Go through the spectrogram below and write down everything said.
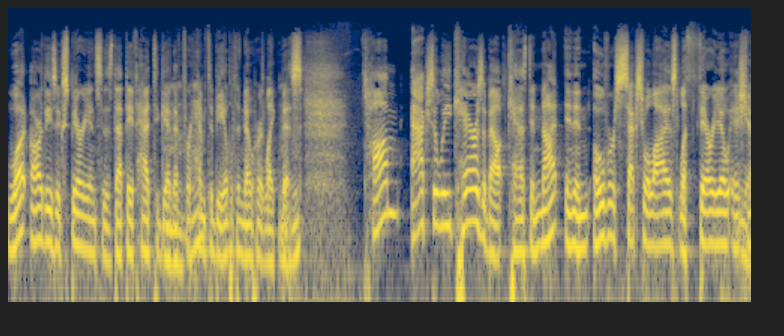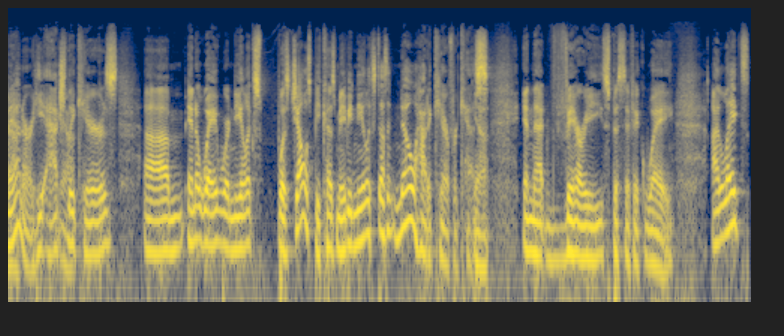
What are these experiences that they've had together mm-hmm. for him to be able to know her like mm-hmm. this? Tom actually cares about Keston, not in an over sexualized Lothario ish yeah. manner. He actually yeah. cares um, in a way where Neelix was jealous because maybe Neelix doesn't know how to care for Kes yeah. in that very specific way. I liked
